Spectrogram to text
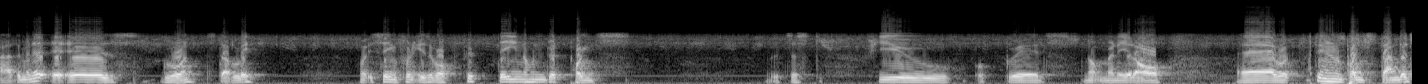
At the minute it is growing steadily. What you see in front is about 1500 points. With just a few upgrades, not many at all. Uh, but 1500 points standard.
